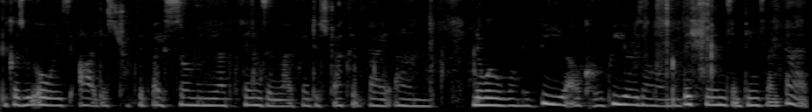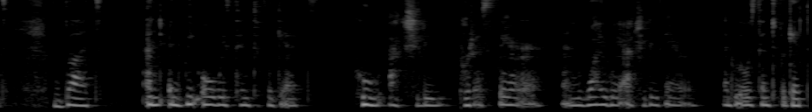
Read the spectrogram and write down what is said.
because we always are distracted by so many other things in life. We're distracted by um, you know where we want to be, our careers, our ambitions, and things like that. But and and we always tend to forget who actually put us there and why we're actually there and we always tend to forget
